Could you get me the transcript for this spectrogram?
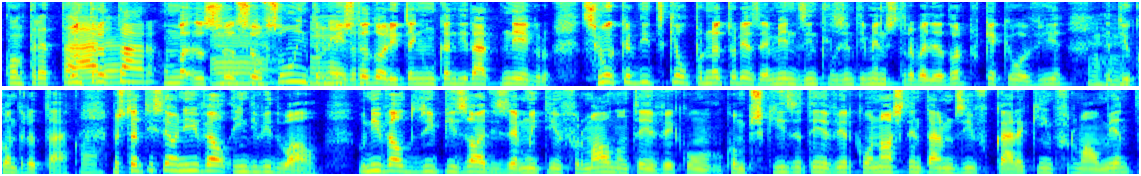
contratar. Contratar. Uma, se, um, se, eu sou um entrevistador um e tenho um candidato negro, se eu acredito que ele, por natureza, é menos inteligente e menos trabalhador, porque é que eu havia uhum. de o contratar? Claro. Mas, portanto, isso é o nível individual. O nível dos episódios é muito informal, não tem a ver com, com pesquisa, tem a ver com nós tentarmos evocar aqui informalmente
